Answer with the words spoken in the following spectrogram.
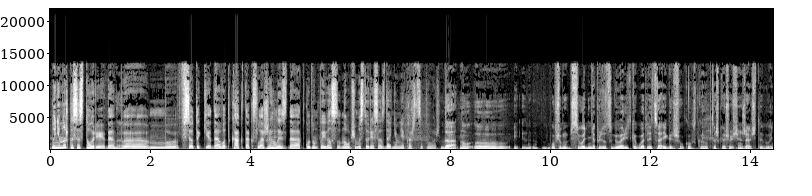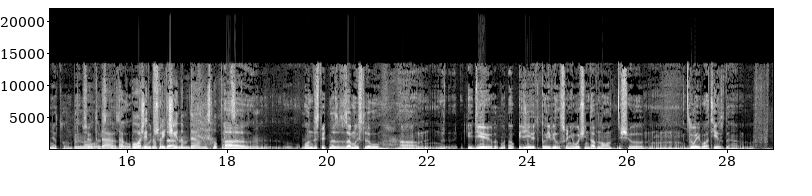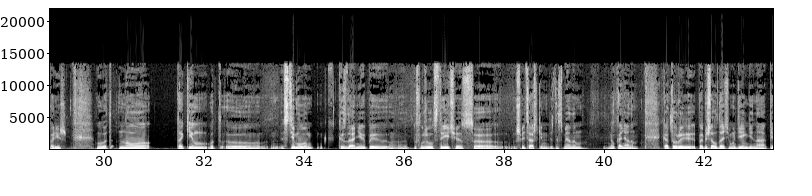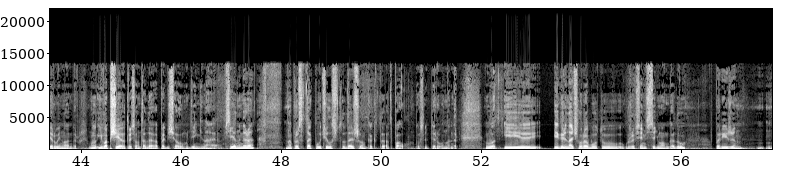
Ну, немножко с истории, да, да. Все-таки, да, вот как так сложилось, угу. да, откуда он появился. Ну, в общем, история создания, мне кажется, это важно. Да, ну, э, в общем, сегодня мне придется говорить как бы от лица Игоря Шелковского, потому что, конечно, очень жаль, что его нет, он бы ну, все это да, рассказал. Так, по уважительным лучше, причинам, да. да, он не смог прийти. А. Он действительно замыслил э, идею, идея эта появилась у него очень давно, еще до его отъезда в Париж. Вот. Но таким вот э, стимулом к изданию послужила встреча с э, швейцарским бизнесменом Мелконяном, который пообещал дать ему деньги на первый номер. Ну и вообще, то есть он тогда пообещал ему деньги на все номера, но просто так получилось, что дальше он как-то отпал после первого номера. Вот. И Игорь начал работу уже в 1977 году в Париже,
